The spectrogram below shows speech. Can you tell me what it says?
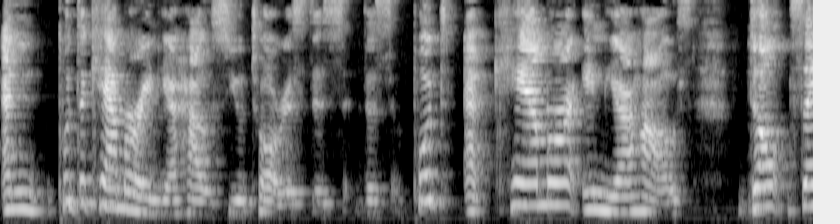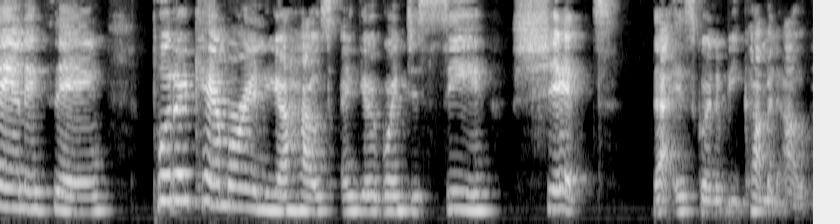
and put the camera in your house, you Taurus. This, this, put a camera in your house. Don't say anything. Put a camera in your house, and you're going to see shit that is going to be coming out.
